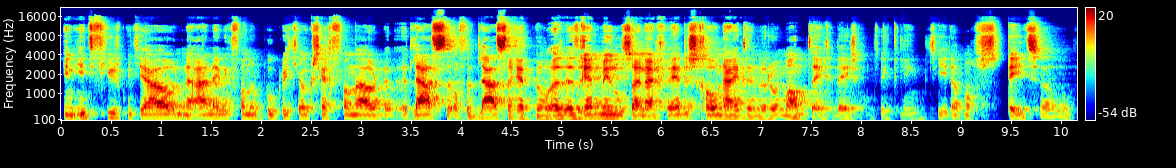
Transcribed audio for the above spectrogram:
in interviews met jou, naar aanleiding van het boek, dat je ook zegt van nou, het laatste, of het laatste redmiddel, het redmiddel zijn eigenlijk hè, de schoonheid en de roman tegen deze ontwikkeling. Zie je dat nog steeds zo?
